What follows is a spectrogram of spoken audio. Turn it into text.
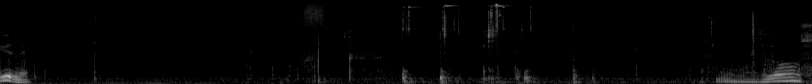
Excuse me. Those.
